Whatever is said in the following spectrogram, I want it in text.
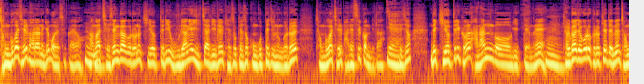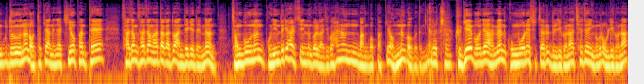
정부가 제일 바라는 게 뭐였을까요? 음. 아마 제 생각으로는 기업들이 우량의 일자리를 계속해서 공급해 주는 거를 정부가 제일 바랬을 겁니다. 예. 그죠? 근데 기업들이 그걸 안 한 거기 때문에 음. 결과적으로 그렇게 되면 정부는 어떻게 하느냐? 기업한테 사정사정 하다가도 안 되게 되면 정부는 본인들이 할 수 있는 걸 가지고 하는 방법밖에 없는 거거든요. 그렇죠. 그게 뭐냐 하면 공무원의 숫자를 늘리거나 최저임금을 올리거나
